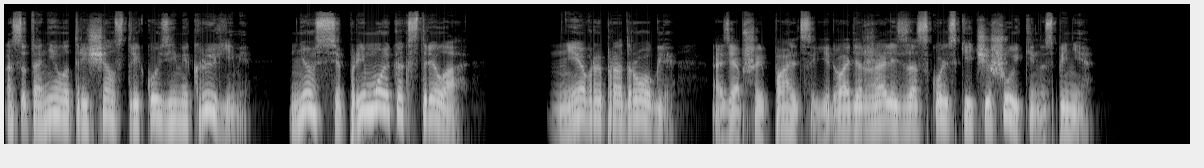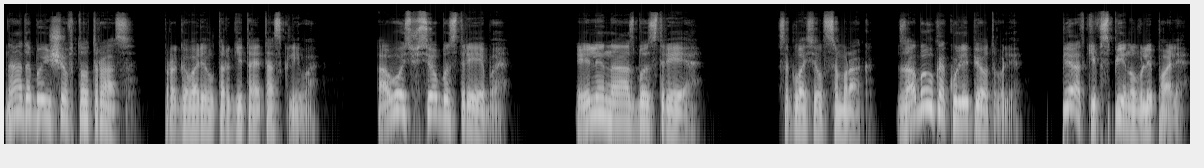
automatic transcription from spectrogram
а сатанело трещал стрекозьими крыльями, несся прямой, как стрела. Невры продрогли — Озябшие пальцы едва держались за скользкие чешуйки на спине. «Надо бы еще в тот раз», — проговорил Таргитай тоскливо. «Авось все быстрее бы». «Или нас быстрее», — согласился мрак. «Забыл, как улепетывали? Пятки в спину влипали».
